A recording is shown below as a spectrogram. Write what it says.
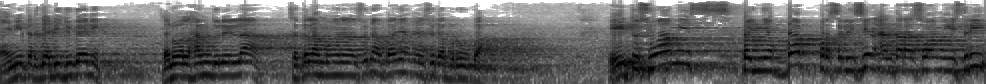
Nah ini terjadi juga ini. Dan alhamdulillah setelah mengenal sunnah banyak yang sudah berubah. Yaitu suami penyebab perselisihan antara suami istri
